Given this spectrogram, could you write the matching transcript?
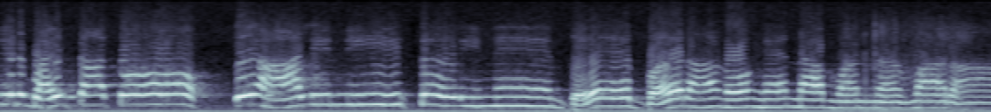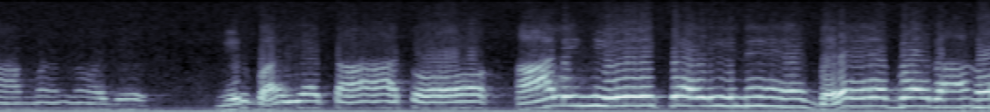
નિર્ભયતા તો એ હાલી નીકળીને ભે ભરાણો એના મનમાં રામનો જે નિર્ભયતા તો હાલી નીકળીને ભે ભરાણો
